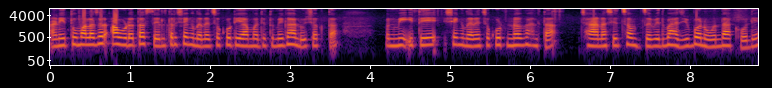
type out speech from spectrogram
आणि तुम्हाला जर आवडत असेल तर शेंगदाण्याचं कूट यामध्ये तुम्ही घालू शकता. पण मी इथे शेंगदाण्याचं कूट न घालता छान अशी चमचमीत भाजी बनवून दाखवली.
